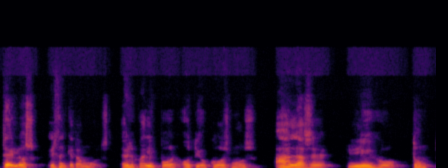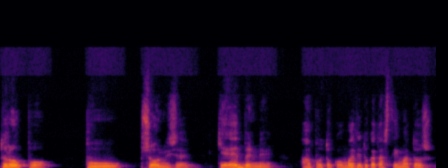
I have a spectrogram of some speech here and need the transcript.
τέλος ήρθαν και τα malls. Έβλεπα λοιπόν ότι ο κόσμος άλλαζε λίγο τον τρόπο που ψώνιζε και έμπαινε από το κομμάτι του καταστήματος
